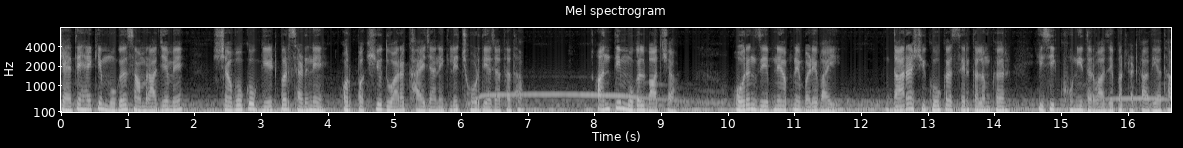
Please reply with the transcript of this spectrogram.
कहते हैं कि मुगल साम्राज्य में शवों को गेट पर सड़ने और पक्षियों द्वारा खाए जाने के लिए छोड़ दिया जाता था। अंतिम मुगल बादशाह औरंगज़ेब ने अपने बड़े भाई दारा शिको का सिर कलम कर इसी खूनी दरवाजे पर लटका दिया था।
